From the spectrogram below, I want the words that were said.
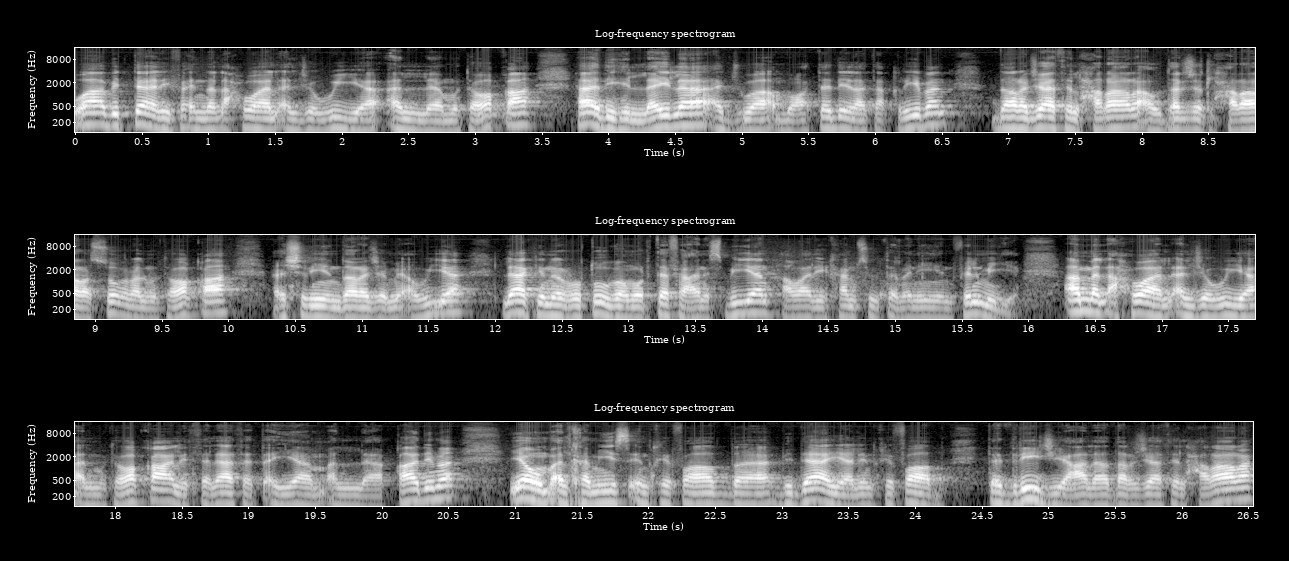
وبالتالي فإن الأحوال الجوية المتوقعة هذه الليلة أجواء معتدلة تقريبا. درجات الحرارة أو درجة الحرارة الصغرى المتوقعة 20 درجة مئوية لكن الرطوبة مرتفعة نسبيا حوالي 85% أما الأحوال الجوية المتوقعة للثلاثة أيام القادمة يوم الخميس انخفاض بداية لانخفاض تدريجي على درجات الحرارة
